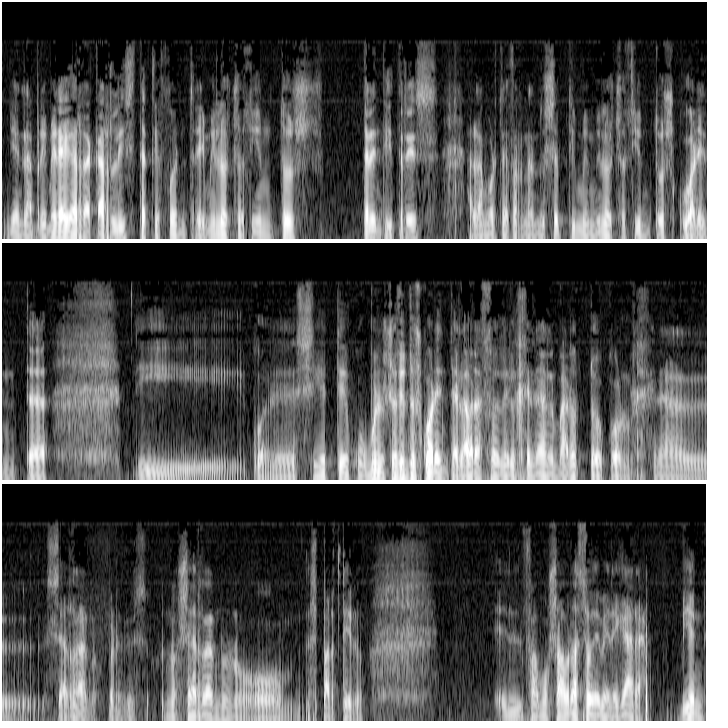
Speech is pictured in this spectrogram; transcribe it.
Bien, la primera guerra carlista, que fue entre 1833 a la muerte de Fernando VII y 1840 y bueno, 840, el abrazo del general Maroto con el general Serrano, no Serrano, no Espartero, el famoso abrazo de Vergara. Bien,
